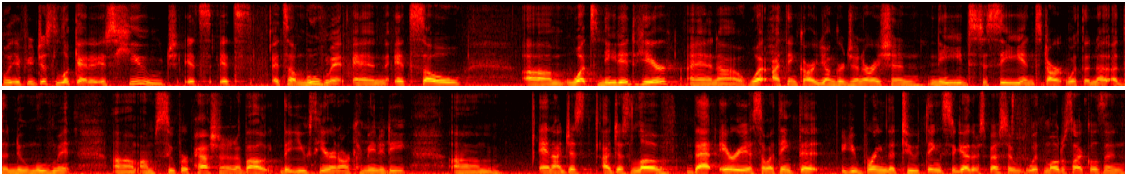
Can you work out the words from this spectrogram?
Well, if you just look at it, it's huge. It's it's it's a movement, and it's so um, what's needed here and uh, what I think our younger generation needs to see and start with the, the new movement. Um, I'm super passionate about the youth here in our community. Um, and I just I just love that area. So I think that you bring the two things together, especially with motorcycles and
